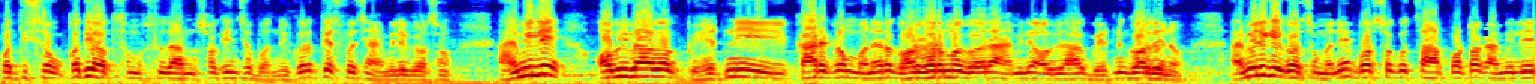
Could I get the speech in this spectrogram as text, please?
कतिसम्म कति हदसम्म सुधार्न सकिन्छ भन्ने कुरा त्यसपछि हामीले गर्छौँ। हामीले अभिभावक भेट्ने कार्यक्रम भनेर घर घरमा गएर हामीले अभिभावक भेट्ने गर्दैनौँ। हामीले के गर्छौँ? गर्छौँ भने वर्षको चार पटक हामीले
